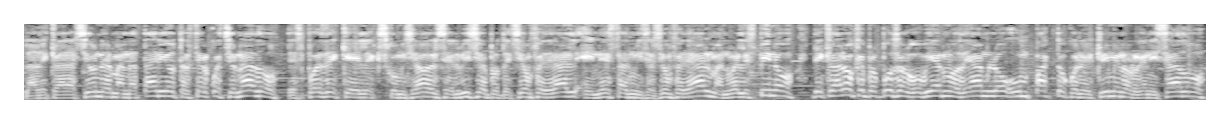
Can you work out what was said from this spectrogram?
La declaración del mandatario tras ser cuestionado después de que el excomisionado del Servicio de Protección Federal en esta administración federal, Manuel Espino, declaró que propuso al gobierno de AMLO un pacto con el crimen organizado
